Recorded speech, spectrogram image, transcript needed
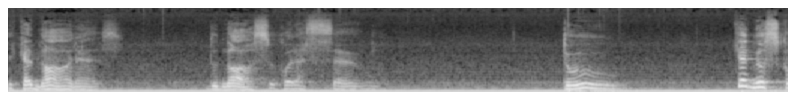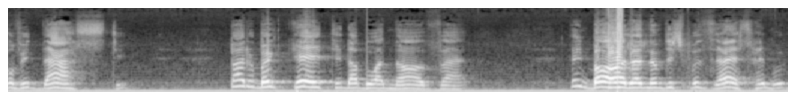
e canoras do nosso coração. Tu que nos convidaste para o banquete da Boa Nova, embora não dispuséssemos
